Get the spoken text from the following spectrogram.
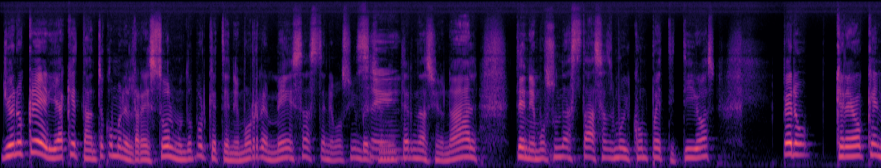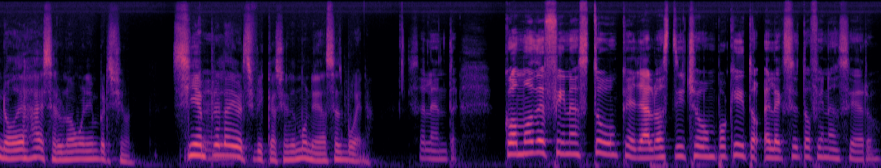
Yo no creería que tanto como en el resto del mundo porque tenemos remesas, tenemos inversión internacional, tenemos unas tasas muy competitivas, pero creo que no deja de ser una buena inversión. Siempre la diversificación de monedas es buena. Excelente. ¿Cómo defines tú, que ya lo has dicho un poquito, el éxito financiero?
